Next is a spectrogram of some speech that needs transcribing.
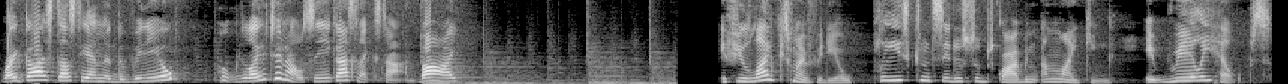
Right, guys, that's the end of the video. Hope you liked it, and I'll see you guys next time. Bye. If you liked my video, please consider subscribing and liking. It really helps.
